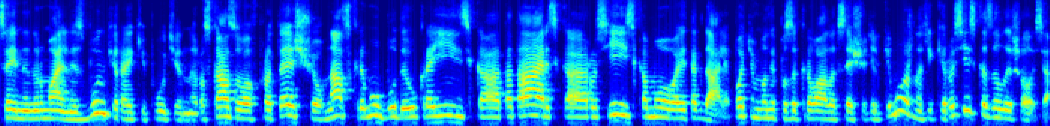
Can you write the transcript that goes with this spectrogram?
цей ненормальний з бункера, який Путін розказував про те, що в нас в Криму буде українська, татарська, російська мова і так далі. Потім вони позакривали все, що тільки можна, тільки російська залишилася.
